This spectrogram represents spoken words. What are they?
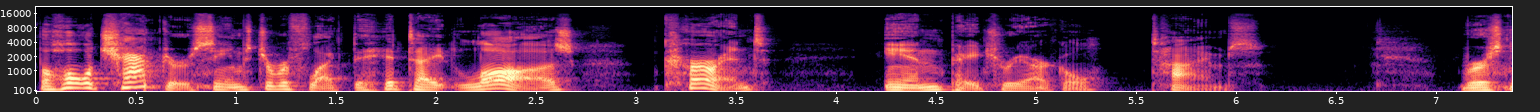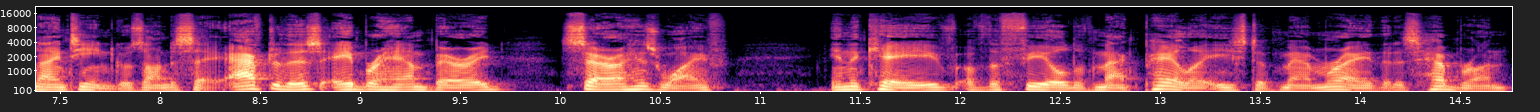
The whole chapter seems to reflect the Hittite laws current in patriarchal times. Verse 19 goes on to say After this, Abraham buried Sarah, his wife, in the cave of the field of Machpelah, east of Mamre, that is Hebron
